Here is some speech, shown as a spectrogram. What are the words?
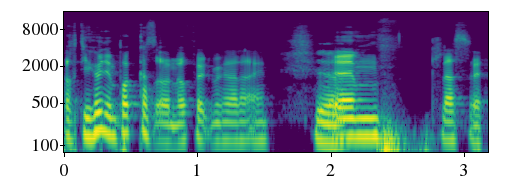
auch die hören den Podcast auch noch, fällt mir gerade ein. Ja. Ähm, klasse.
